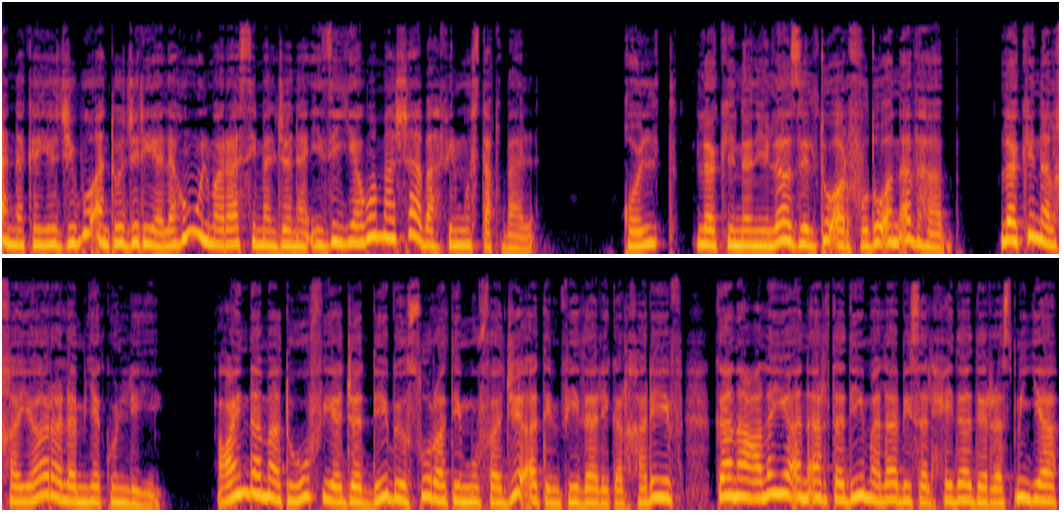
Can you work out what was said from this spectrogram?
أنك يجب أن تجري لهم المراسم الجنائزية وما شابه في المستقبل. قلت لكنني لازلت أرفض أن أذهب. لكن الخيار لم يكن لي عندما توفي جدي بصورة مفاجئة في ذلك الخريف، كان علي أن أرتدي ملابس الحداد الرسمية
